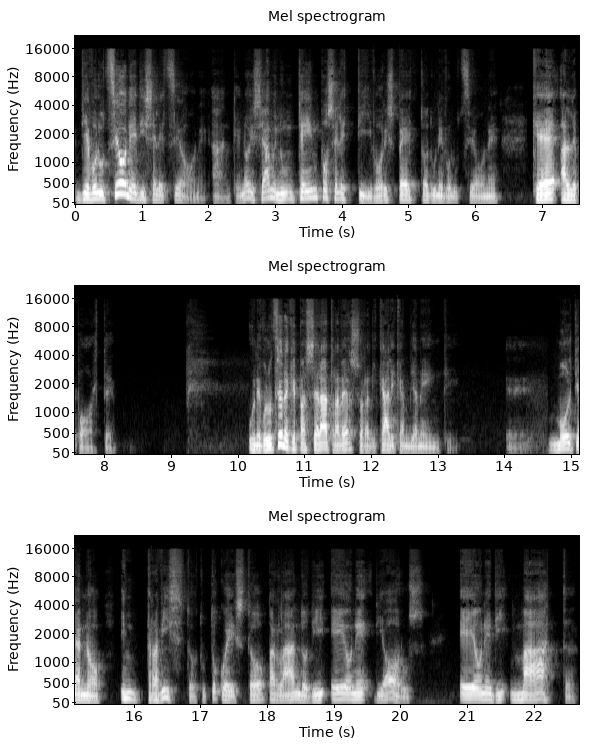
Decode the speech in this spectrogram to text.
di evoluzione e di selezione anche. Noi siamo in un tempo selettivo rispetto ad un'evoluzione che è alle porte. Un'evoluzione che passerà attraverso radicali cambiamenti. Eh, molti hanno intravisto tutto questo parlando di Eone di Horus, Eone di Maat,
